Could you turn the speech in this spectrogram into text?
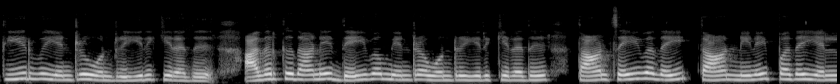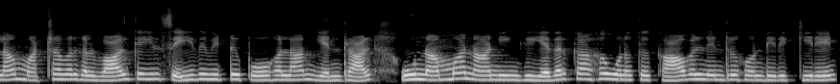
தீர்வு என்று ஒன்று இருக்கிறது. அதற்கு தானே தெய்வம் என்ற ஒன்று இருக்கிறது. தான் செய்வதை தான் நினைப்பதை எல்லாம் மற்றவர்கள் வாழ்க்கையில் செய்துவிட்டு போகலாம் என்றால் உன் அம்மா நான் இங்கு எதற்காக உனக்கு காவல் நின்று கொண்டிருக்கிறேன்?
